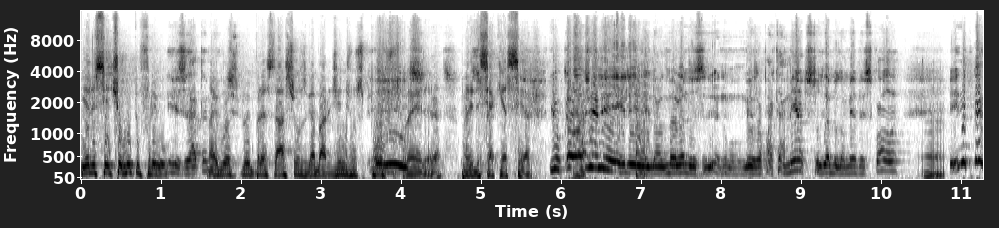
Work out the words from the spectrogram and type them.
e ele sentiu muito frio. Exatamente. Aí você tu emprestaste uns gabardines, uns poços para ele, né? Para ele se aquecer. E o Cláudio, ele, ele, nós moramos no mesmo apartamento, estudamos na mesma escola. Ah, E depois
